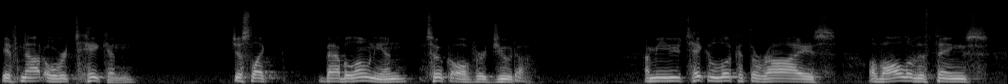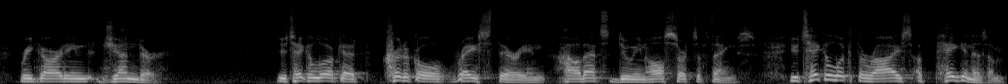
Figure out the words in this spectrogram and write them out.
if not overtaken, just like Babylonian took over Judah. I mean, you take a look at the rise of all of the things regarding gender. You take a look at critical race theory and how that's doing all sorts of things. You take a look at the rise of paganism,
